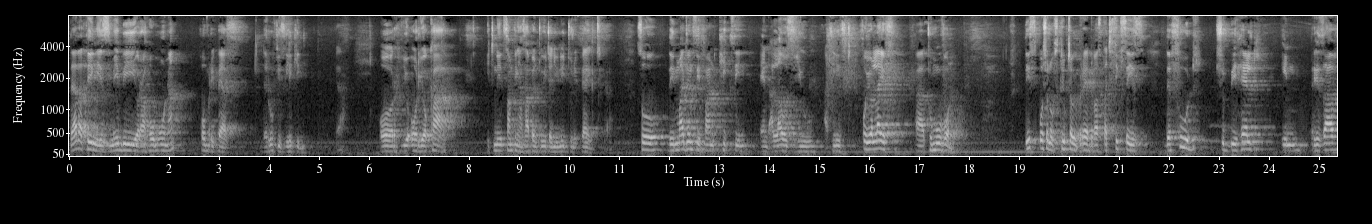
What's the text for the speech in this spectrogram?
The other thing is maybe you're a homeowner, home repairs, the roof is leaking, yeah, or you, or your car, it needs something has happened to it and you need to repair it. So the emergency fund kicks in and allows you at least for your life uh, to move on. This portion of scripture we've read, verse 36 says, the food should be held in reserve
